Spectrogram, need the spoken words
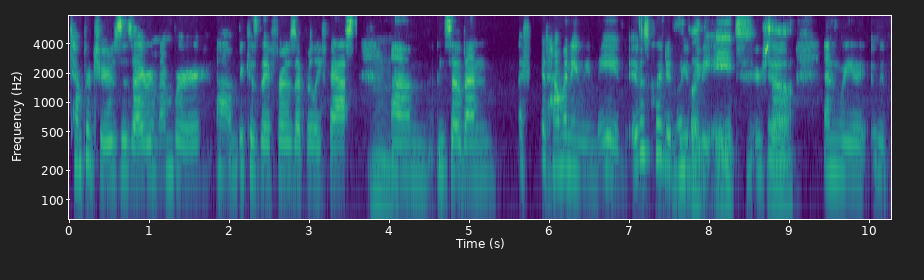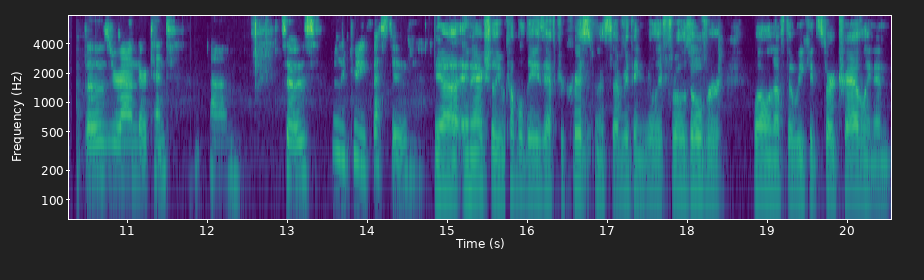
temperatures as I remember um, because they froze up really fast. Mm. Um, and so then I forget how many we made. It was quite a few, like maybe eight, eight, or so. Yeah. And we we put those around our tent. Um, so it was really pretty festive. Yeah, and actually, a couple days after Christmas, everything really froze over well enough that we could start traveling. And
